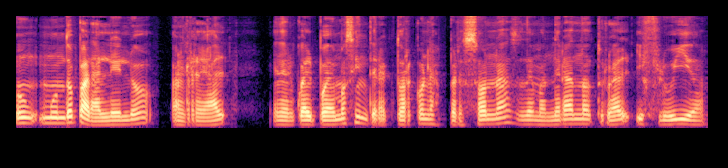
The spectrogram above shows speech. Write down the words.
Un mundo paralelo al real en el cual podemos interactuar con las personas de manera natural y fluida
